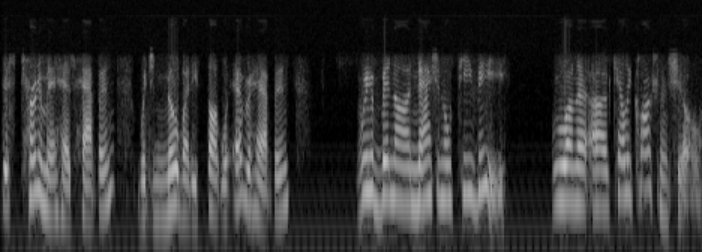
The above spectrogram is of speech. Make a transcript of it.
this tournament has happened, which nobody thought would ever happen. We've been on national TV. We were on a uh, Kelly Clarkson show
